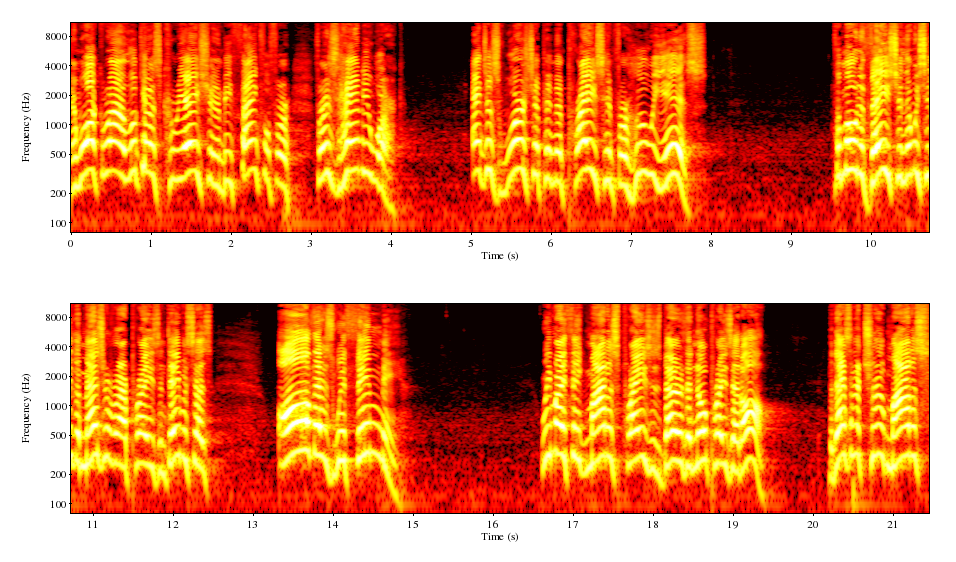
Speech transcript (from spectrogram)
And walk around, look at His creation and be thankful for, for His handiwork. And just worship Him and praise Him for who He is the motivation. Then we see the measure of our praise. And David says, All that is within me. We might think modest praise is better than no praise at all. But that's not true. Modest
